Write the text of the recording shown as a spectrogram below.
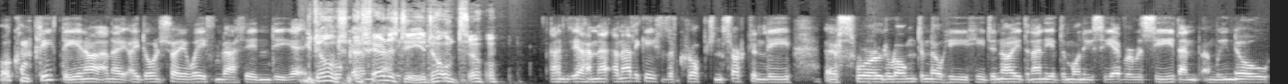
Oh, completely, you know, and I, I don't shy away from that in the. Uh, You don't. In fairness to you, you don't. And yeah, and, and allegations of corruption certainly uh, swirled around him. Now he he denied that any of the monies he ever received, and, and we know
